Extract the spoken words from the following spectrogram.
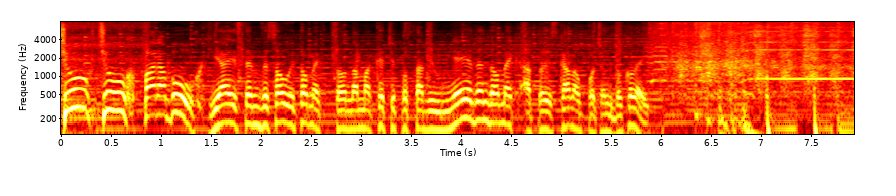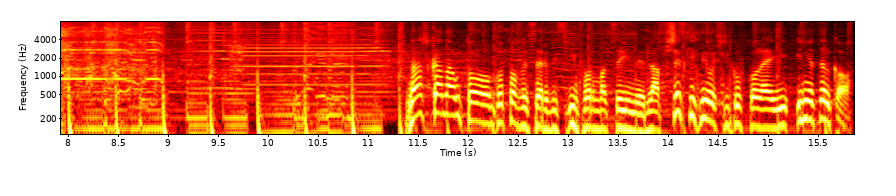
Ciuch, ciuch, parabuch. Ja jestem Wesoły Tomek, co na makiecie postawił nie jeden domek, a to jest kanał Pociąg do kolei. Nasz kanał to gotowy serwis informacyjny dla wszystkich miłośników kolei i nie tylko.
